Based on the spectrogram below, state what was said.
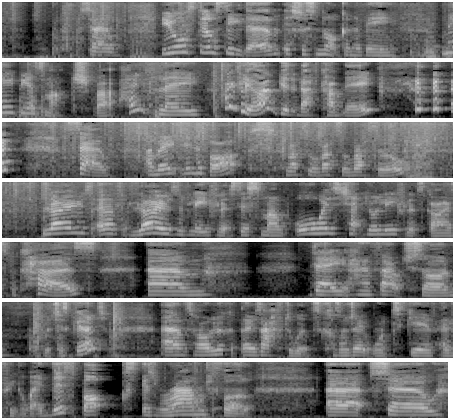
so you will still see them. It's just not going to be maybe as much. But hopefully, hopefully I'm good enough company. so I'm opening the box. Rustle, rustle, rustle. Loads of, loads of leaflets this month. Always check your leaflets, guys, because um, they have vouchers on, which is good. Um, so I'll look at those afterwards because I don't want to give anything away. This box is rammed full. Uh, so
